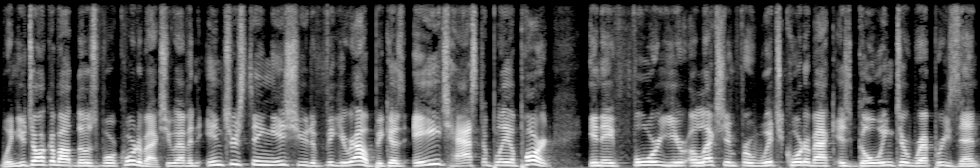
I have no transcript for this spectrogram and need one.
When you talk about those four quarterbacks, you have an interesting issue to figure out because age has to play a part in a four year election for which quarterback is going to represent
